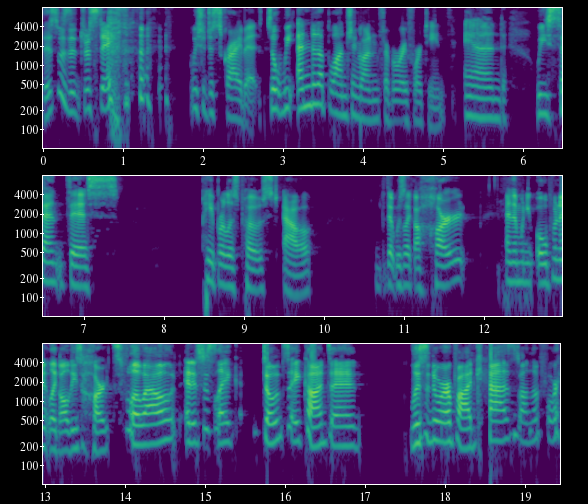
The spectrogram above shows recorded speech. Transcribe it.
This was interesting. we should describe it. So we ended up launching on February 14th and we sent this paperless post out that was like a heart. And then when you open it, like all these hearts flow out. And it's just like, don't say content. Listen to our podcast on the 14th.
